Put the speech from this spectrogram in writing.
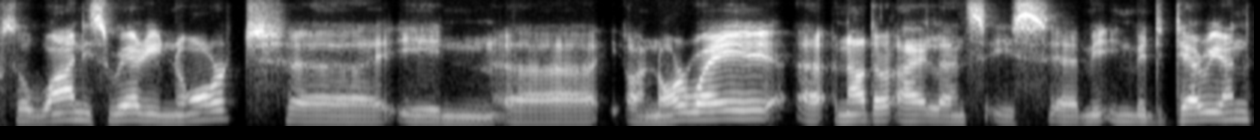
So one is very north uh, in uh, on Norway. Uh, another island is uh, in Mediterranean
